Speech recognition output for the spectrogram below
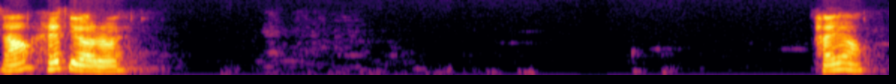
Đó, hết giờ rồi. Thấy không?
